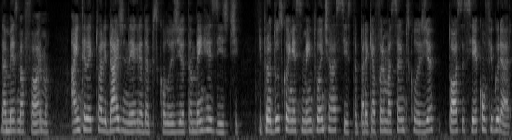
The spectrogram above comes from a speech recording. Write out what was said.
Da mesma forma, a intelectualidade negra da psicologia também resiste e produz conhecimento antirracista para que a formação em psicologia possa se reconfigurar.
